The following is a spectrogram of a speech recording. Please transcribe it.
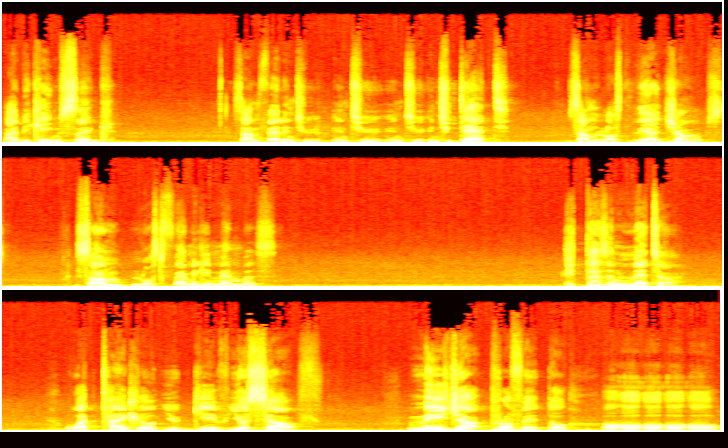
I became sick. Some fell into, into, into, into debt. Some lost their jobs. Some lost family members. It doesn't matter what title you give yourself major prophet or, or, or, or,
